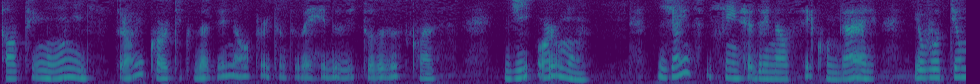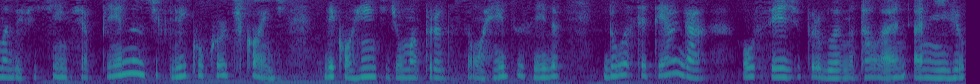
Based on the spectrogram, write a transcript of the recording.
autoimune, destrói o córtex adrenal, portanto, vai reduzir todas as classes de hormônio. Já a insuficiência adrenal secundária, eu vou ter uma deficiência apenas de glicocorticoide, decorrente de uma produção reduzida do ACTH, ou seja, o problema está lá a nível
